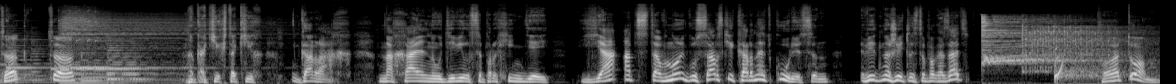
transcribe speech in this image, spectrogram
Так, так». «На каких таких горах?» — нахально удивился Прохиндей. «Я отставной гусарский корнет Курицын. Видно жительство показать?» «Потом»,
